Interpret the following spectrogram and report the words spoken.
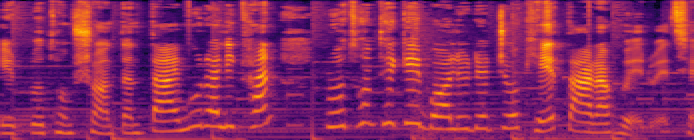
এর প্রথম সন্তান তাইমুর আলী খান প্রথম থেকেই বলিউডের চোখে তারা হয়ে রয়েছে।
